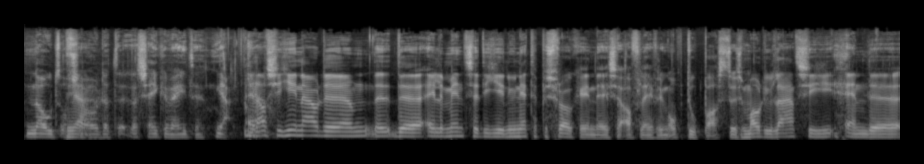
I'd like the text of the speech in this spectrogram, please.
noot of Ja. zo. Dat, dat zeker weten. Ja. En als je hier nou de, de, de elementen die je nu net hebt besproken in deze aflevering op toepast. Dus modulatie en de,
